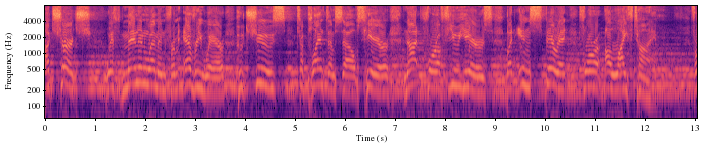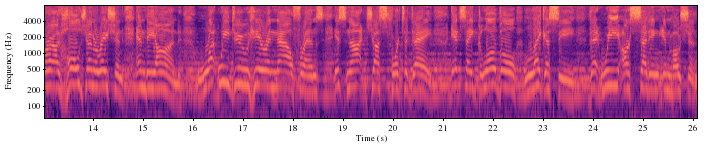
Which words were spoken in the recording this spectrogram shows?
A church with men and women from everywhere who choose to plant themselves here, not for a few years, but in spirit for a lifetime for a whole generation and beyond. What we do here and now, friends, is not just for today, it's a global legacy that we are setting in motion.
